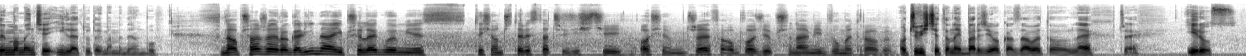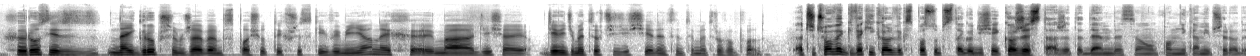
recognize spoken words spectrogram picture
Tym momencie ile tutaj mamy dębów? Na obszarze Rogalina i przyległym jest 1438 drzew o obwodzie przynajmniej dwumetrowym. Oczywiście te najbardziej okazałe to lech, czech i rus. Chrus jest najgrubszym drzewem spośród tych wszystkich wymienionych. Ma dzisiaj 9 metrów 31 centymetrów obwodu. A czy człowiek w jakikolwiek sposób z tego dzisiaj korzysta, że te dęby są pomnikami przyrody?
